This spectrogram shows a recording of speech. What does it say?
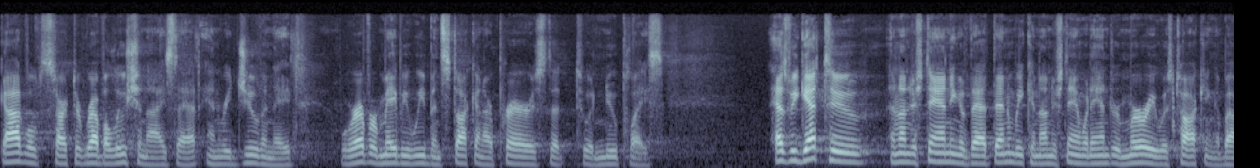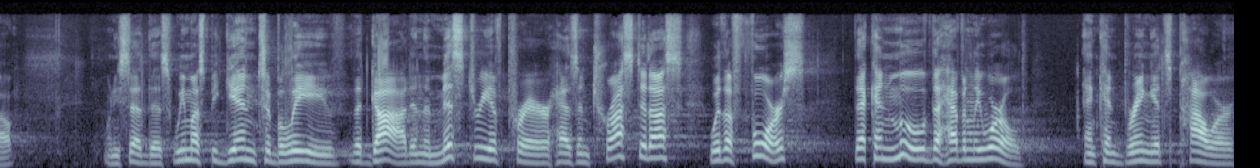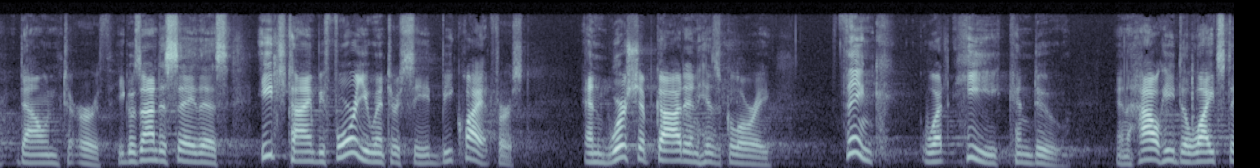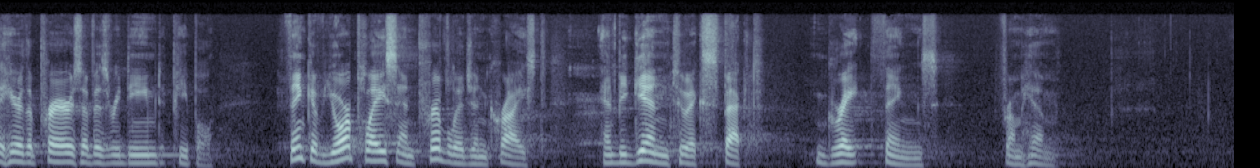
God will start to revolutionize that and rejuvenate wherever maybe we've been stuck in our prayers that, to a new place. As we get to an understanding of that, then we can understand what Andrew Murray was talking about when he said this We must begin to believe that God, in the mystery of prayer, has entrusted us with a force that can move the heavenly world and can bring its power down to earth. He goes on to say this each time before you intercede, be quiet first and worship God in His glory. Think what He can do and how He delights to hear the prayers of His redeemed people. Think of your place and privilege in Christ and begin to expect great things from Him.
